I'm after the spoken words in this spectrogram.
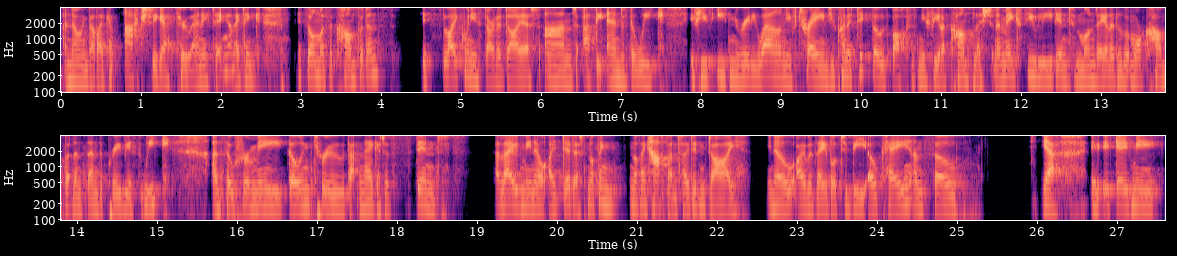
and knowing that I can actually get through anything. And I think it's almost a confidence it's like when you start a diet and at the end of the week, if you've eaten really well and you've trained, you kind of tick those boxes and you feel accomplished. And it makes you lead into Monday a little bit more confident than the previous week. And so for me, going through that negative stint allowed me know I did it. Nothing, nothing happened. I didn't die. You know, I was able to be okay. And so yeah, it, it gave me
